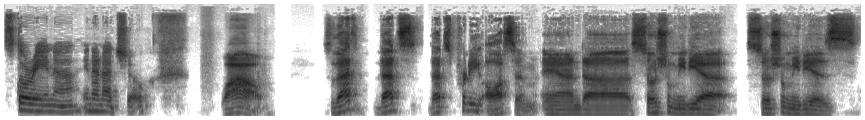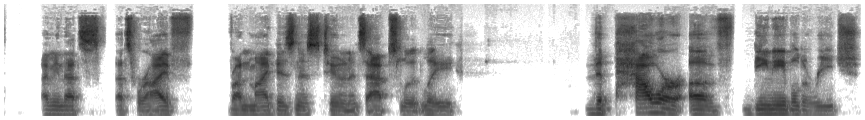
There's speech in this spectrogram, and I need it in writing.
story in a in a nutshell. Wow. So that that's that's pretty awesome. And uh social media social media is I mean that's that's where I've run my business too and it's absolutely the power of being able to reach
